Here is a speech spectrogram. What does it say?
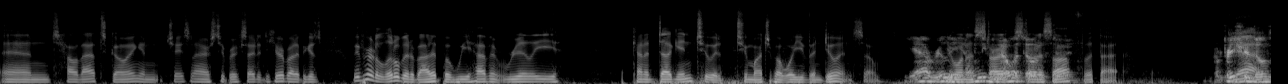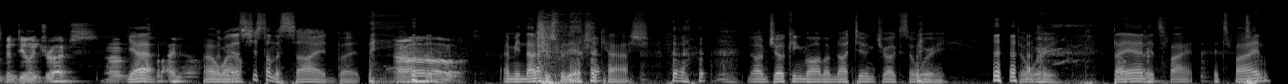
and how that's going. And Chase and I are super excited to hear about it because we've heard a little bit about it, but we haven't really kind of dug into it too much about what you've been doing. So yeah, really. you want to start start Dylan's us doing. off with that? I'm pretty Yeah. sure Dylan's been dealing drugs. Um, Yeah. that's what I know. Oh I mean, wow! that's just on the side, but Oh, I mean, that's just for the extra cash. no, I'm joking, Mom. I'm not doing drugs. Don't worry. Don't worry. Diane, it's fine. It's fine.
